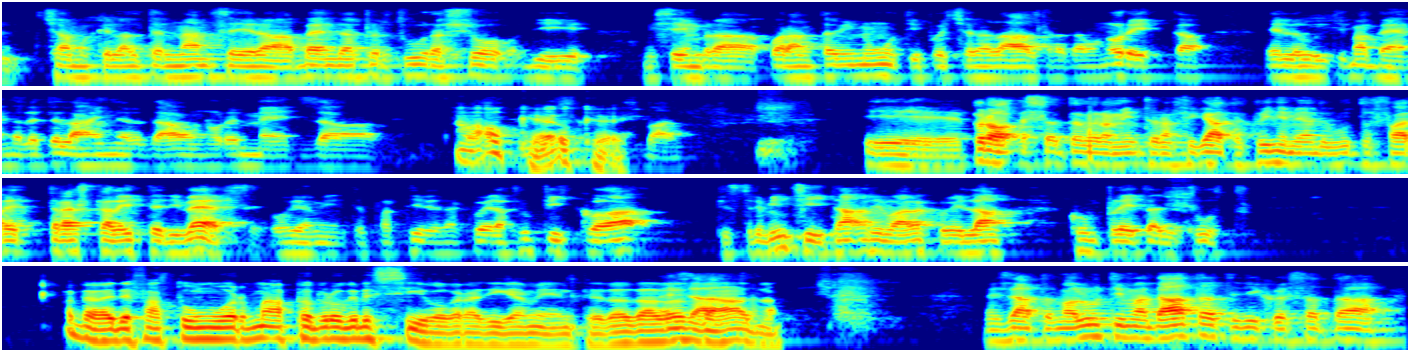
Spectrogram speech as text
diciamo che l'alternanza era band apertura, show di, mi sembra, 40 minuti, poi c'era l'altra da un'oretta, e l'ultima band, le Deadliner, da un'ora e mezza. Ah, ok, ok. E, però è stata veramente una figata, quindi abbiamo dovuto fare tre scalette diverse, ovviamente, partire da quella più piccola, più striminzita, arrivare a quella completa di tutto. Vabbè, avete fatto un warm up progressivo praticamente, da data esatto. data. Esatto, ma l'ultima data, ti dico, è stata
